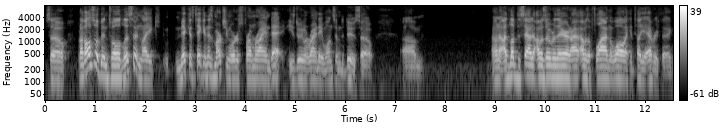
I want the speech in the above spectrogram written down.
So, but I've also been told, listen, like Mick has taken his marching orders from Ryan Day. He's doing what Ryan Day wants him to do. So, um, I don't know. I'd love to say I, was over there and I, I was a fly on the wall. I could tell you everything.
